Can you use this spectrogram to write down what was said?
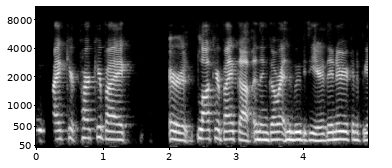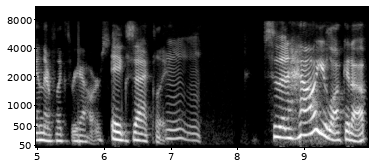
you park your park your bike or lock your bike up and then go right in the movie theater. They know you're going to be in there for like three hours. exactly. Mm. So then how you lock it up?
